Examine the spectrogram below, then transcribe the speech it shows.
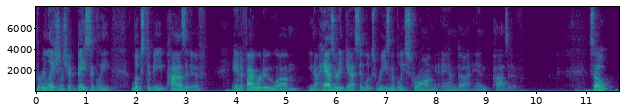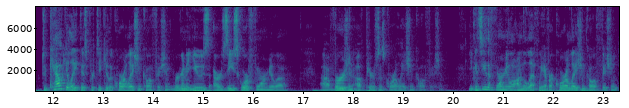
The relationship basically looks to be positive and if I were to, um, you know, hazard a guess, it looks reasonably strong and, uh, and positive. So to calculate this particular correlation coefficient, we're going to use our z-score formula uh, version of Pearson's correlation coefficient. You can see the formula on the left. We have our correlation coefficient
